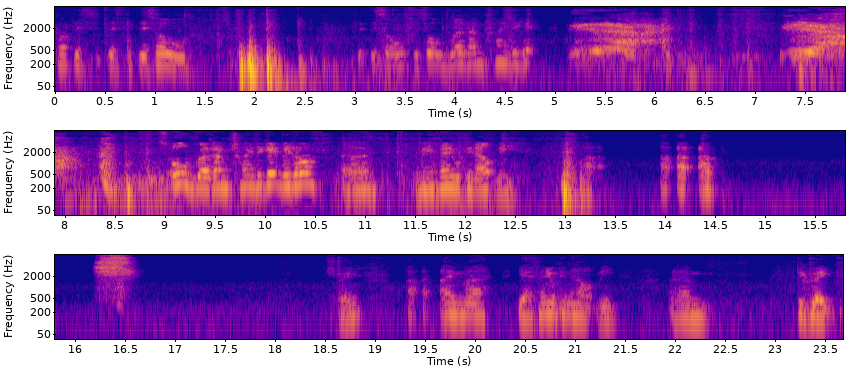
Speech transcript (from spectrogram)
Got this this this old this old this old rug I'm trying to get. This old rug I'm trying to get rid of. Um, I mean, if anyone can help me. I, I, I, shh. Strange. I, am uh, yeah, if anyone can help me, um, be great. Thanks.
